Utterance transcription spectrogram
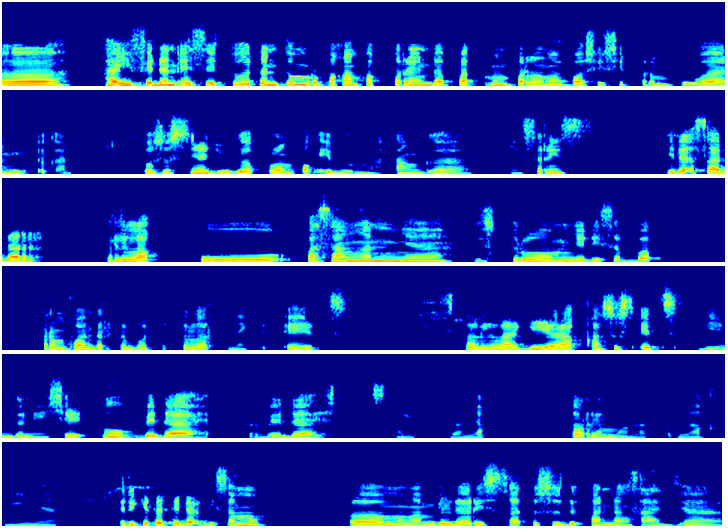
eh, HIV dan AIDS itu tentu merupakan faktor yang dapat memperlemah posisi perempuan gitu kan. Khususnya juga kelompok ibu rumah tangga yang sering tidak sadar perilaku pasangannya justru menjadi sebab perempuan tersebut tertular penyakit AIDS. Sekali lagi ya kasus AIDS di Indonesia itu beda berbeda banyak faktor yang melatar belakanginya jadi kita tidak bisa e, mengambil dari satu sudut pandang saja.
